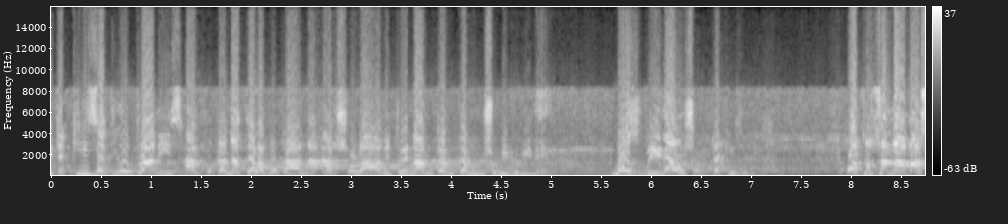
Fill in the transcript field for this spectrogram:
এটা কি জাতীয় প্রাণী? সার পোকা না তেলা পোকা? না, আর শোলা, আমি তো নাম টাম তেমন শুনি টুনি নেই। বুঝবি না ওসবটা কি অথচ নামাজ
